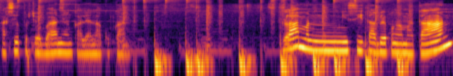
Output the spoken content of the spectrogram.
hasil percobaan yang kalian lakukan setelah mengisi tabel pengamatan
